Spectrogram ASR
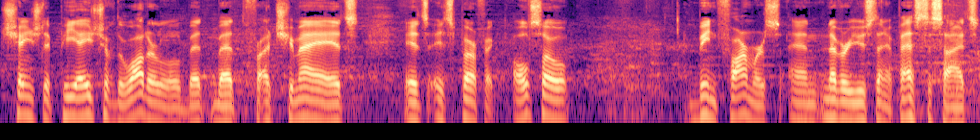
change the pH of the water a little bit, but for Chimay it's it's it's perfect. Also, being farmers and never used any pesticides,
